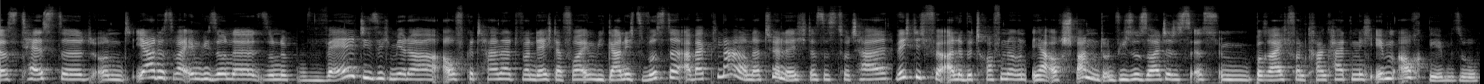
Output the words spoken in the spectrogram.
das testet. Und ja, das war irgendwie so eine, so eine Welt, die sich mir da aufgetan hat, von der ich davor irgendwie gar nichts wusste. Aber klar, natürlich, das ist total wichtig für alle Betroffene und ja auch spannend. Und wieso sollte das es im Bereich von Krankheiten nicht eben auch geben, so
